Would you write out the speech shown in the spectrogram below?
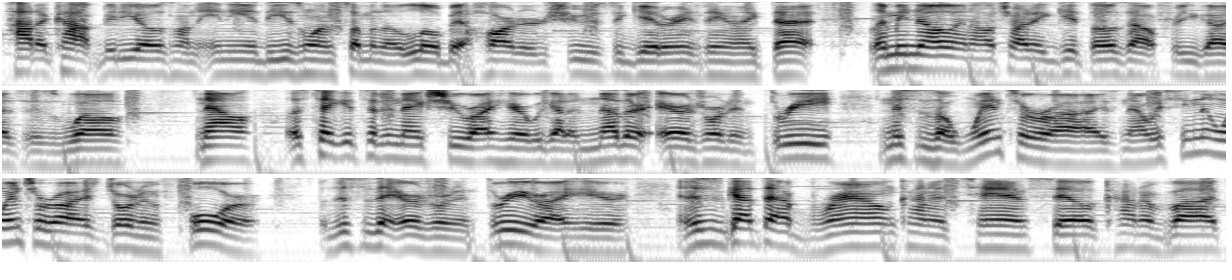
how to cop videos on any of these ones, some of the little bit harder shoes to get or anything like that, let me know and I'll try to get those out for you guys as well. Now, let's take it to the next shoe right here. We got another Air Jordan 3, and this is a winterize. Now, we've seen the winterize Jordan 4, but this is the Air Jordan 3 right here. And this has got that brown kind of tan sail kind of vibe,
